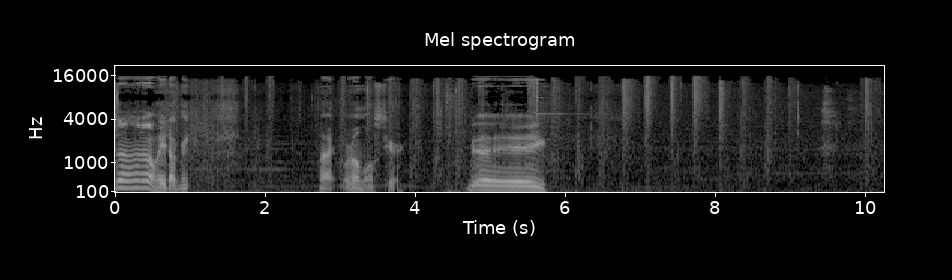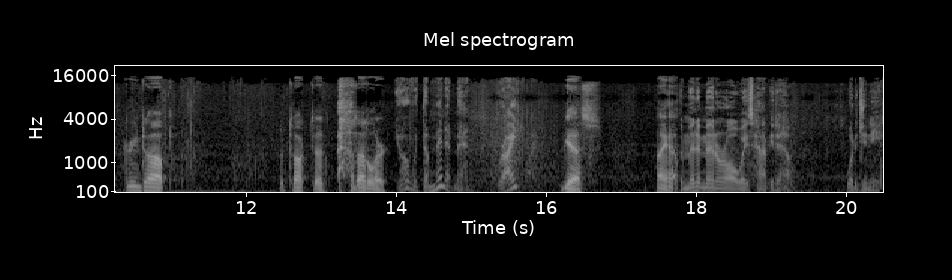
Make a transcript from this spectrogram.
Oh, hey, Dogmeat. Alright, we're almost here. Yay! Green top. Go talk to Settler. You're with the Minutemen, right? Yes, I am. The Minutemen are always happy to help. What did you need?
